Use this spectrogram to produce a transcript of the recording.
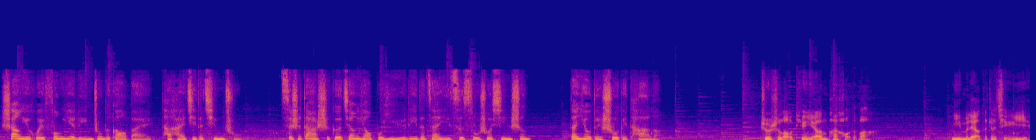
上一回枫叶林中的告白，他还记得清楚。此时大师哥将要不遗余力的再一次诉说心声，但又得说给他了。这是老天爷安排好的吧？你们俩的这情谊，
